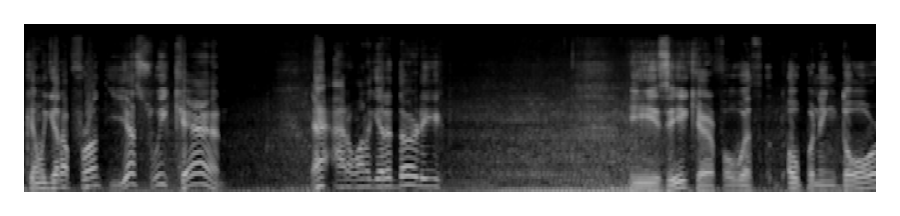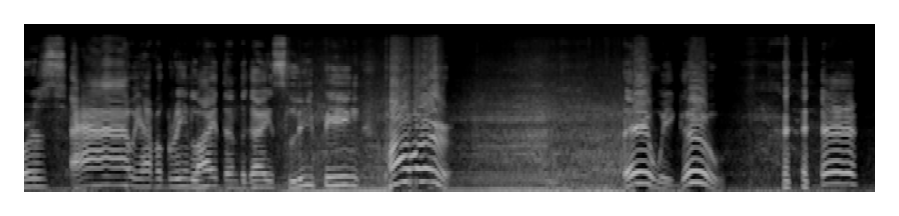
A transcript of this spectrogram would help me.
Can we get up front? Yes, we can. Eh, I don't want to get it dirty. Easy, careful with opening doors. Ah, we have a green light and the guy is sleeping. Power! There we go.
